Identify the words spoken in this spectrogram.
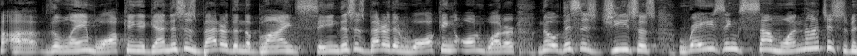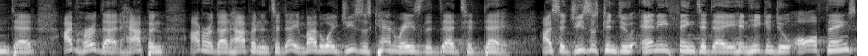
uh, the lame walking again. This is better than the blind seeing. This is better than walking on water. No, this is Jesus raising someone, not just has been dead. I've heard that happen. I've heard that happen in today. And by the way, Jesus can raise the dead today. I said Jesus can do anything today and he can do all things.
